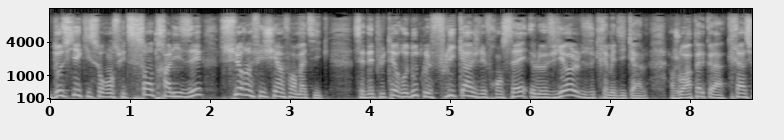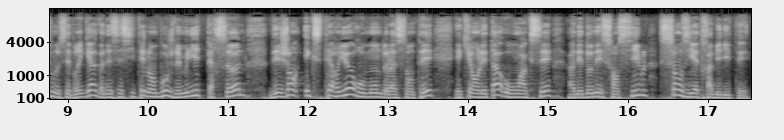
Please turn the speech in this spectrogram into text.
dossiers qui seront ensuite centralisés sur un fichier informatique. Ces députés redoutent le flicage des Français et le viol du secret médical. Alors je vous rappelle que la création de ces brigades va nécessiter l'embauche de milliers personnes, des gens extérieurs au monde de la santé et qui en l'état auront accès à des données sensibles sans y être habilités.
